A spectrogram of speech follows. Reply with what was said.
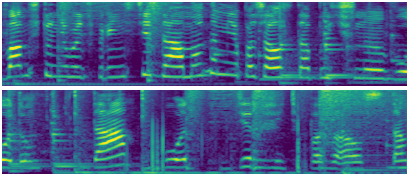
Вам что-нибудь принести? Да, можно мне, пожалуйста, обычную воду? Да, вот, держите, пожалуйста.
